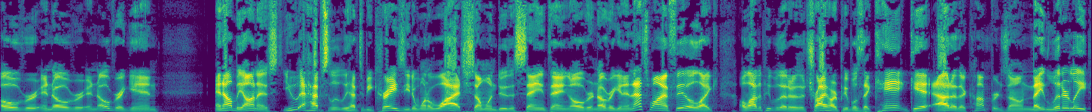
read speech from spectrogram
over and over and over again and I'll be honest, you absolutely have to be crazy to want to watch someone do the same thing over and over again. And that's why I feel like a lot of people that are the tryhard is that can't get out of their comfort zone, they literally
